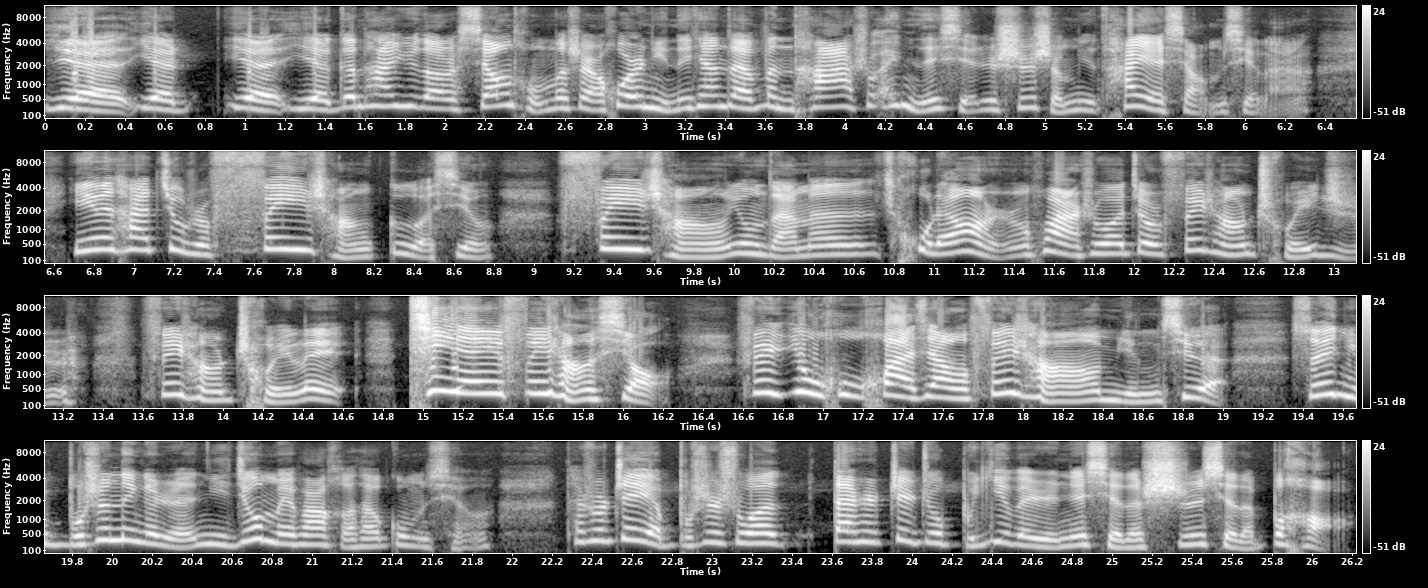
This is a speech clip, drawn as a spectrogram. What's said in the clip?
也也也也跟他遇到了相同的事儿，或者你那天在问他说：“哎，你那写这诗什么意思？”他也想不起来，因为他就是非常个性，非常用咱们互联网人话说，就是非常垂直，非常垂类，TA 非常小，非用户画像非常明确，所以你不是那个人，你就没法和他共情。他说这也不是说，但是这就不意味人家写的诗写的不好。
